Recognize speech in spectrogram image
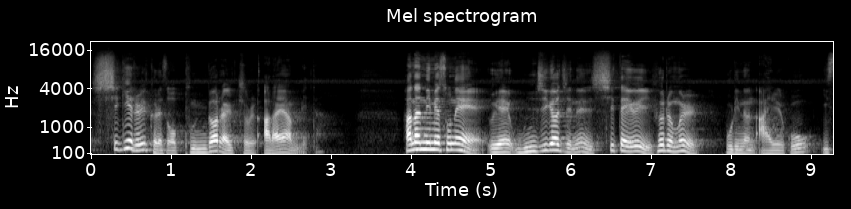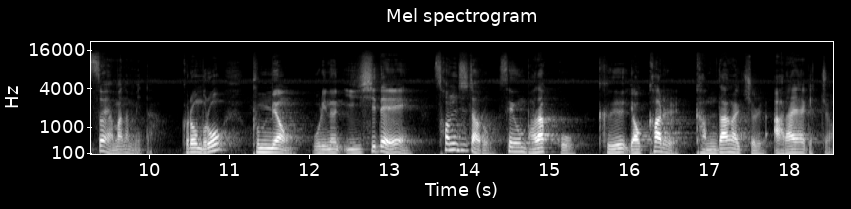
시기를 그래서 분별할 줄 알아야 합니다. 하나님의 손에 의해 움직여지는 시대의 흐름을 우리는 알고 있어야만 합니다. 그러므로 분명 우리는 이 시대에 선지자로 세움 받았고 그 역할을 감당할 줄 알아야겠죠.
